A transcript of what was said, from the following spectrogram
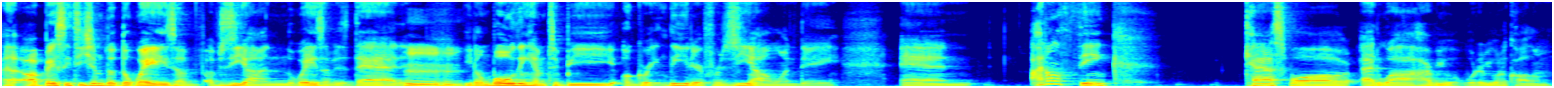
Uh, uh, basically teach him the, the ways of, of Zeon, the ways of his dad, and Mm-hmm. you know, molding him to be a great leader for Zeon one day. And I don't think Casval, Edwa, however you, whatever you want to call him,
